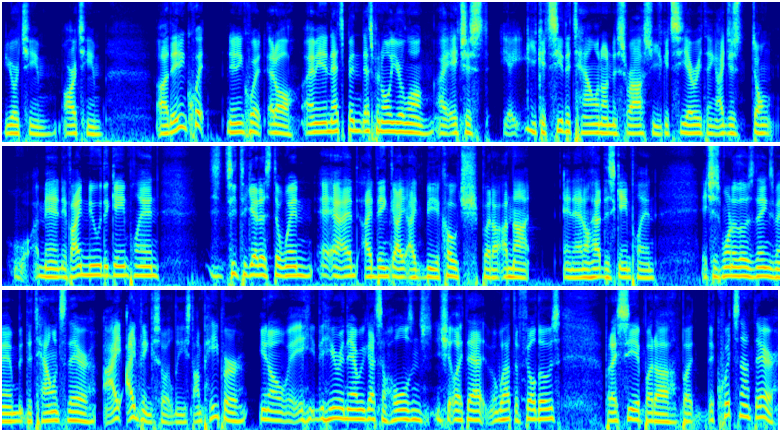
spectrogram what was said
your team, our team. Uh, they didn't quit. They didn't quit at all. I mean, that's been that's been all year long. I, it's just you could see the talent on this roster. You could see everything. I just don't. Man, if I knew the game plan to, to get us to win, I, I think I, would be a coach, but I'm not, and I don't have this game plan. It's just one of those things, man. The talent's there. I, I think so, at least on paper. You know, here and there we got some holes and shit like that. We'll have to fill those, but I see it. But uh, but the quit's not there.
